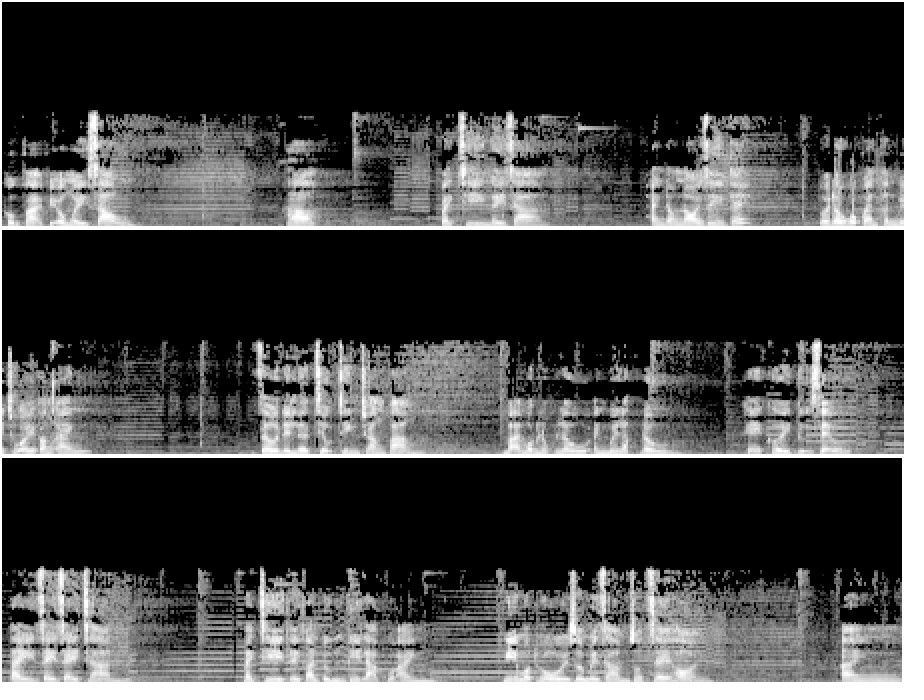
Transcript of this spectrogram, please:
Không phải vì ông ấy sao? Hả? Bạch Trí ngây ra. Anh đang nói gì thế? Tôi đâu có quen thân với chú ấy bằng anh. Giờ đến lượt Triệu Trinh choáng váng. Mãi một lúc lâu anh mới lắc đầu, Khẽ cười tự dễu Tay dây dây chán. Bạch Trì thấy phản ứng kỳ lạ của anh, Nghĩ một hồi rồi mới dám rụt rè hỏi. Anh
